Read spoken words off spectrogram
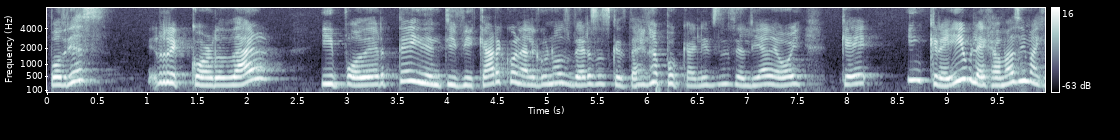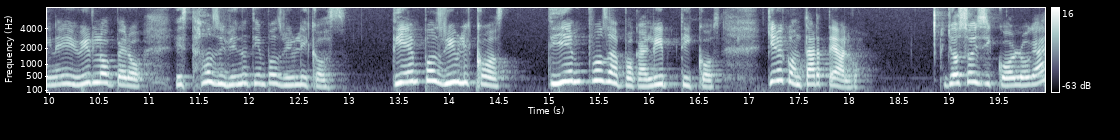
podrías recordar y poderte identificar con algunos versos que están en Apocalipsis el día de hoy. Qué increíble, jamás imaginé vivirlo, pero estamos viviendo tiempos bíblicos, tiempos bíblicos, tiempos apocalípticos. Quiero contarte algo. Yo soy psicóloga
